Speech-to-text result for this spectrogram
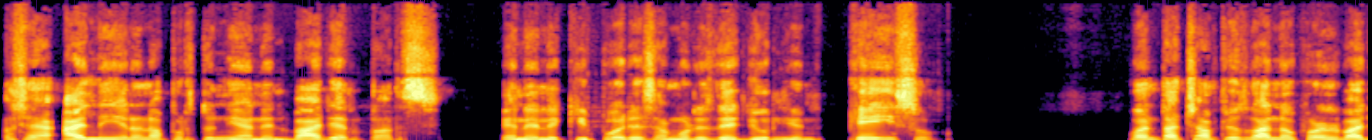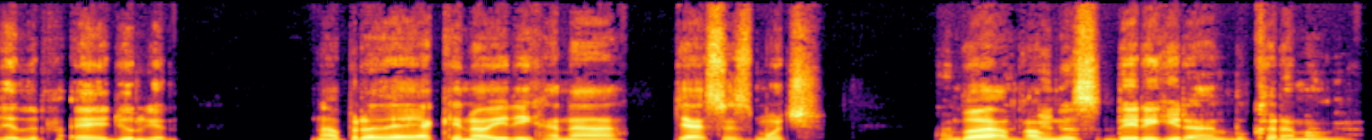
o sea, ahí le dieron la oportunidad en el Bayern, parce. En el equipo de los amores de Jürgen. ¿Qué hizo? ¿Cuántas Champions ganó por el Bayern, eh, Jürgen? No, pero de allá que no dirija nada, ya eso es mucho. Al, menos dirigirá al Bucaramanga.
